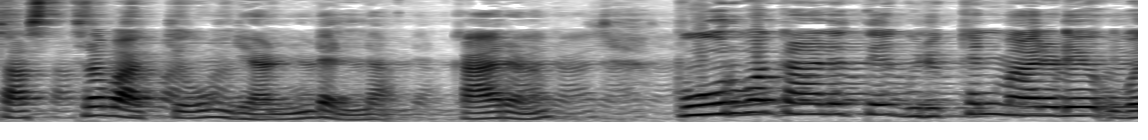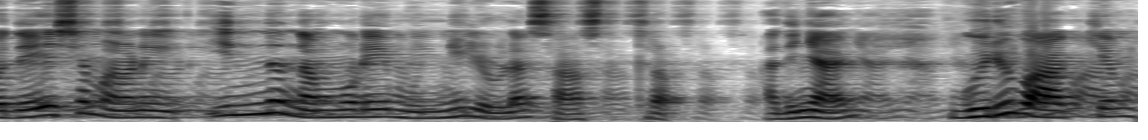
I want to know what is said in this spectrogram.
ശാസ്ത്രവാക്യവും രണ്ടല്ല. കാരണം പൂർവകാലത്തെ ഗുരുക്കന്മാരുടെ ഉപദേശമാണ് ഇന്ന് നമ്മുടെ മുന്നിലുള്ള ശാസ്ത്രം. അതിനാൽ ഗുരുവാക്യം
